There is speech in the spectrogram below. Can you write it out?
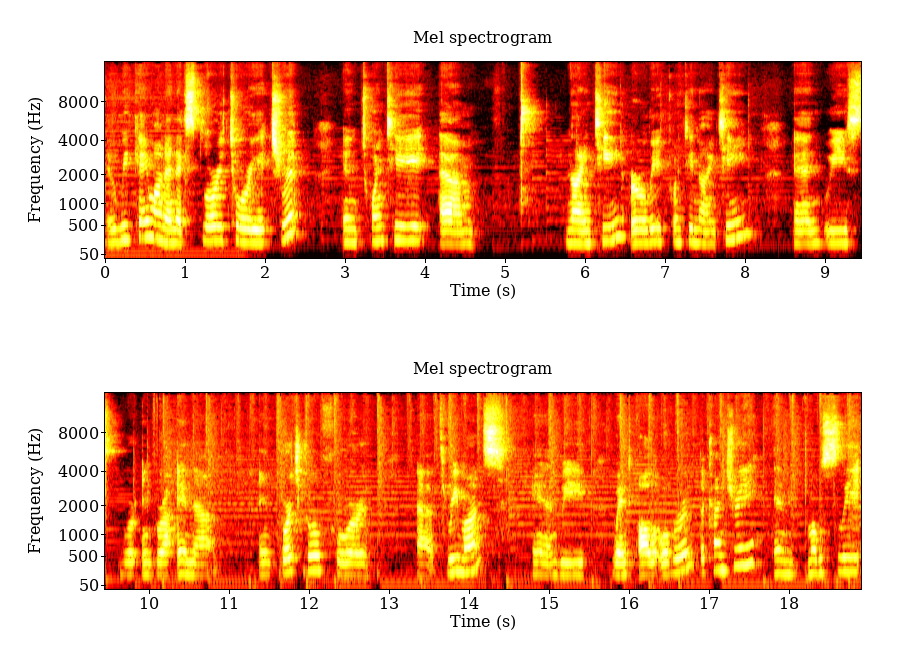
We came on an exploratory trip in 2019, um, early 2019, and we were in in, uh, in Portugal for uh, three months, and we went all over the country, and mostly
